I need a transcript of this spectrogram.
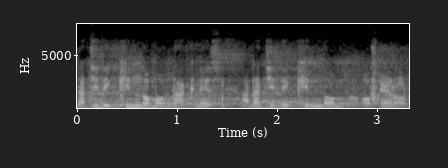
That is the kingdom of darkness, and that is the kingdom of Herod.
